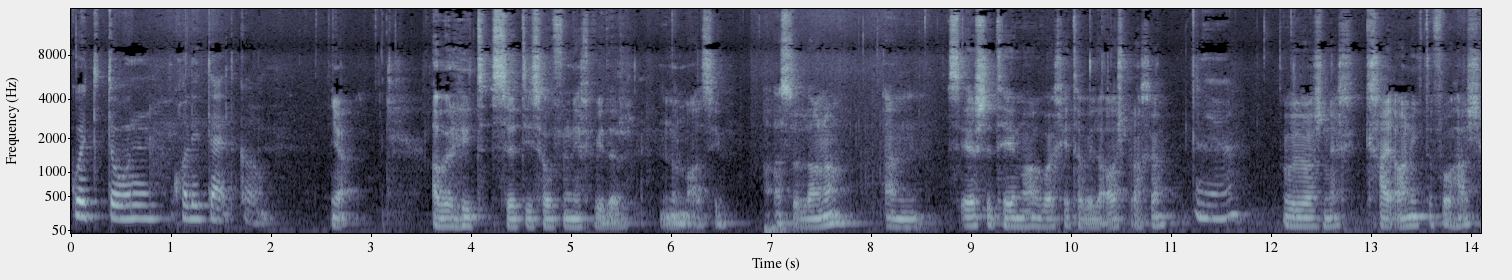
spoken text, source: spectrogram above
gute Tonqualität gegeben. Ja. Aber heute sollte es hoffentlich wieder normal sein. Also Lana, ähm, das erste Thema, das ich heute ansprechen wollte, Ja. wo du wahrscheinlich keine Ahnung davon hast,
